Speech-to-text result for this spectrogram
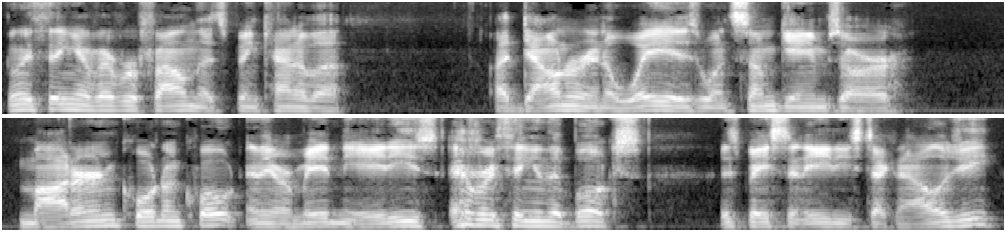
The only thing I've ever found that's been kind of a, a downer in a way is when some games are modern, quote unquote, and they were made in the 80s, everything in the books is based on 80s technology.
